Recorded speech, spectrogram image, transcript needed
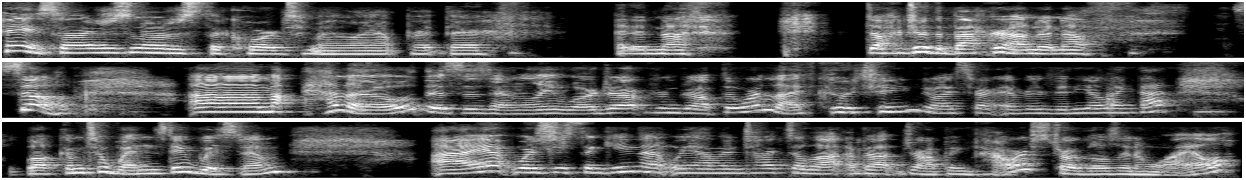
Hey, so I just noticed the cord to my lamp right there. I did not doctor the background enough. So, um, hello, this is Emily Wardrop from Drop the War Life Coaching. Do I start every video like that? Welcome to Wednesday Wisdom. I was just thinking that we haven't talked a lot about dropping power struggles in a while,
